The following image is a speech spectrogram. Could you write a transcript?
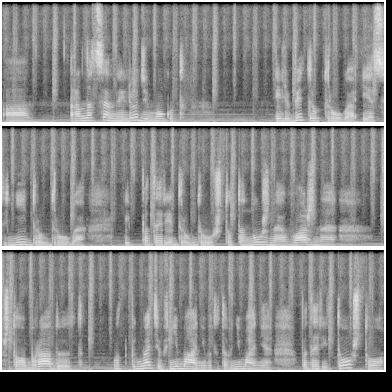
а, равноценные люди могут и любить друг друга, и оценить друг друга, и подарить друг другу что-то нужное, важное, что обрадует. Вот понимаете, внимание, вот это внимание подарить то, что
